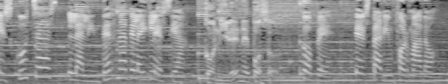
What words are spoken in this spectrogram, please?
Escuchas la linterna de la iglesia. Con Irene Pozo. Cope, estar informado.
